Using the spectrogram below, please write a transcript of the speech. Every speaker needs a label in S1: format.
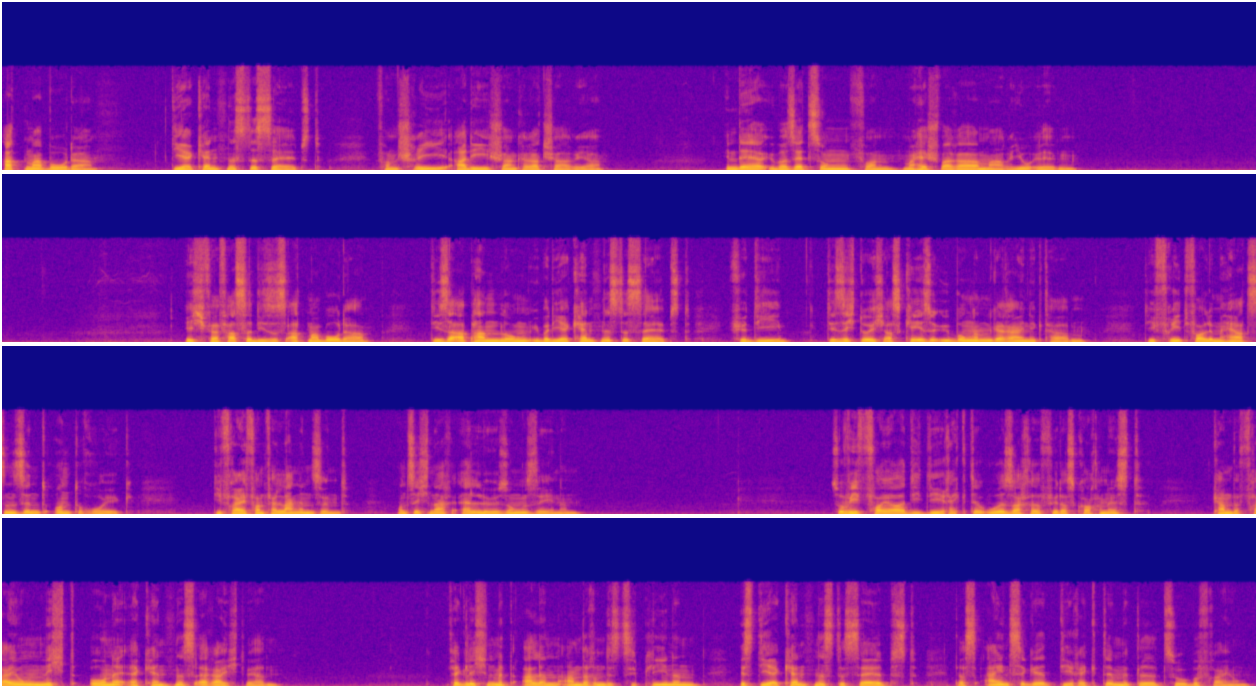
S1: Atma Bodha Die Erkenntnis des Selbst von Sri Adi Shankaracharya in der Übersetzung von Maheshwara Mario Ilgen. Ich verfasse dieses Atma Bodha, diese Abhandlung über die Erkenntnis des Selbst, für die, die sich durch Askeseübungen gereinigt haben, die friedvoll im Herzen sind und ruhig, die frei von Verlangen sind und sich nach Erlösung sehnen. So wie Feuer die direkte Ursache für das Kochen ist, kann Befreiung nicht ohne Erkenntnis erreicht werden. Verglichen mit allen anderen Disziplinen ist die Erkenntnis des Selbst das einzige direkte Mittel zur Befreiung.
